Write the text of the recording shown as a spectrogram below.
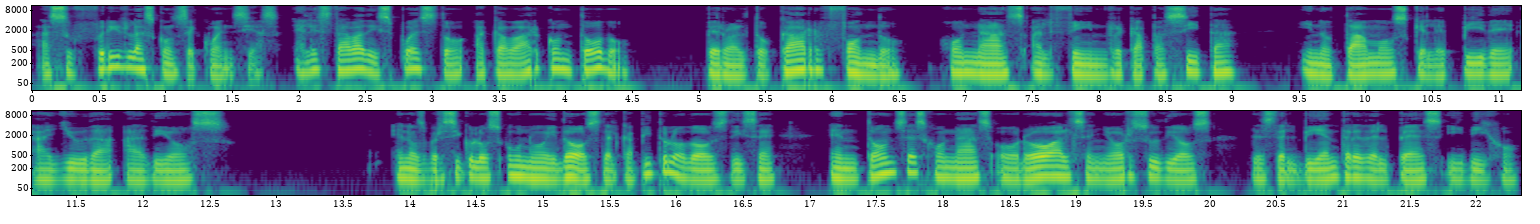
a sufrir las consecuencias. Él estaba dispuesto a acabar con todo. Pero al tocar fondo, Jonás al fin recapacita y notamos que le pide ayuda a Dios. En los versículos 1 y 2 del capítulo 2 dice, Entonces Jonás oró al Señor su Dios desde el vientre del pez y dijo,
